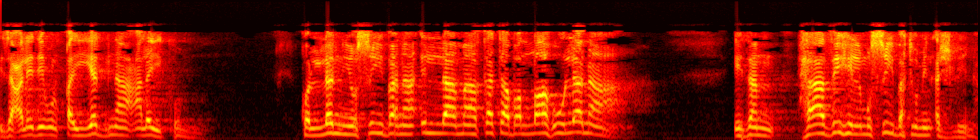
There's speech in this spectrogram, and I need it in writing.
إذا عليه يقول قيدنا عليكم. قل لن يصيبنا إلا ما كتب الله لنا. إذا هذه المصيبة من أجلنا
